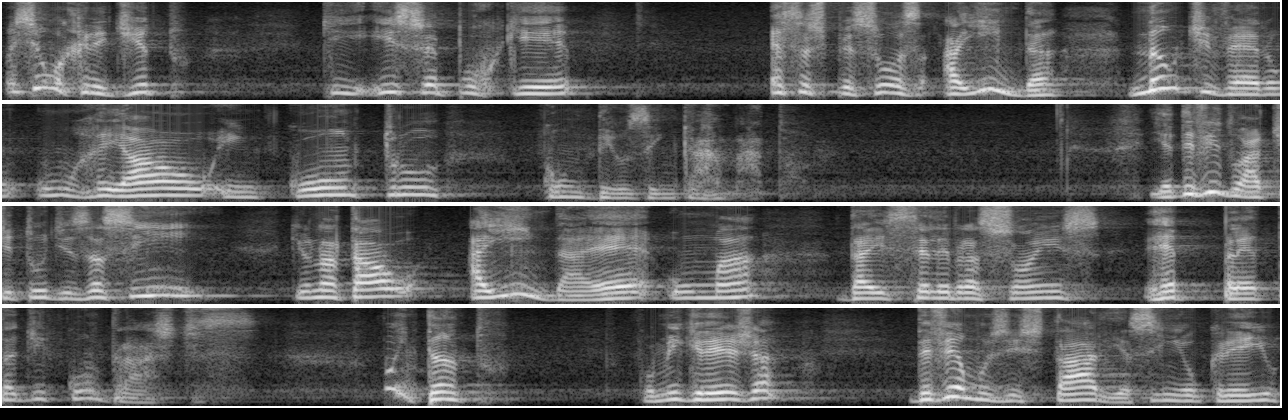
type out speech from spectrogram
Mas eu acredito que isso é porque essas pessoas ainda não tiveram um real encontro com Deus encarnado. E é devido a atitudes assim que o Natal ainda é uma das celebrações repleta de contrastes. No entanto, como igreja, devemos estar, e assim eu creio,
